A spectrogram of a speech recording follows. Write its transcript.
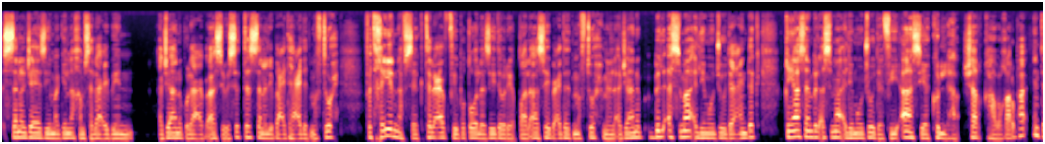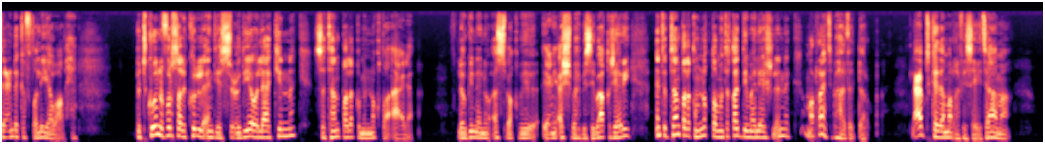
السنة الجاية زي ما قلنا خمسة لاعبين أجانب ولاعب آسيوي. ستة السنة اللي بعدها عدد مفتوح. فتخيل نفسك تلعب في بطولة زي دوري أبطال آسيا بعدد مفتوح من الأجانب بالأسماء اللي موجودة عندك. قياسا بالأسماء اللي موجودة في آسيا كلها شرقها وغربها. أنت عندك أفضلية واضحة. بتكون الفرصة لكل الأندية السعودية ولكنك ستنطلق من نقطة أعلى. لو قلنا إنه أسبق. يعني أشبه بسباق جري أنت بتنطلق من نقطة متقدمة. ليش؟ لأنك مريت بهذا الدرب. لعبت كذا مرة في سيتاما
